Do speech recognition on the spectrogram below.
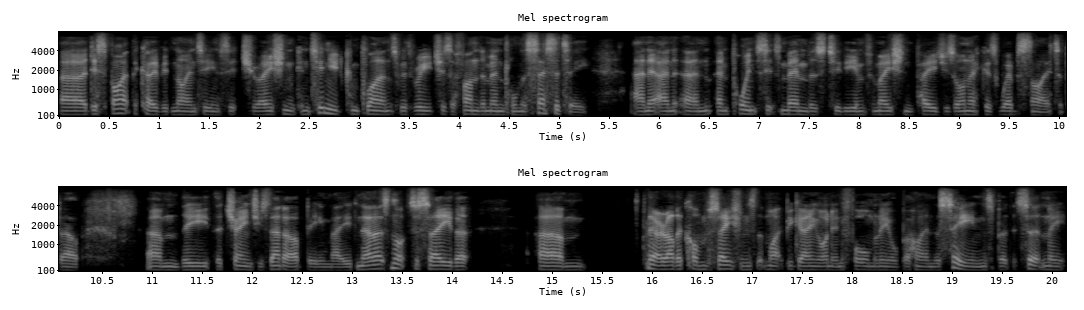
uh, despite the COVID-19 situation, continued compliance with REACH is a fundamental necessity and, and, and, and points its members to the information pages on ECHA's website about um, the, the changes that are being made. Now, that's not to say that um, there are other conversations that might be going on informally or behind the scenes, but certainly,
